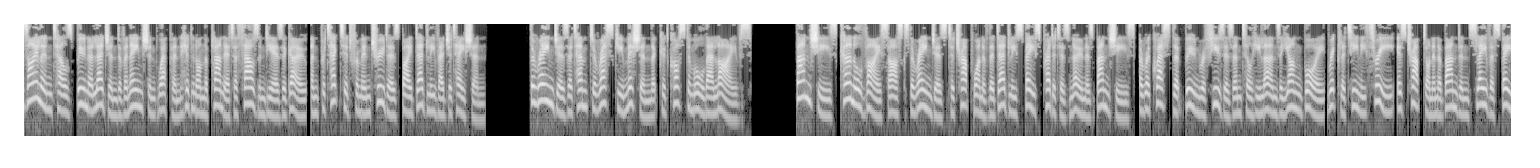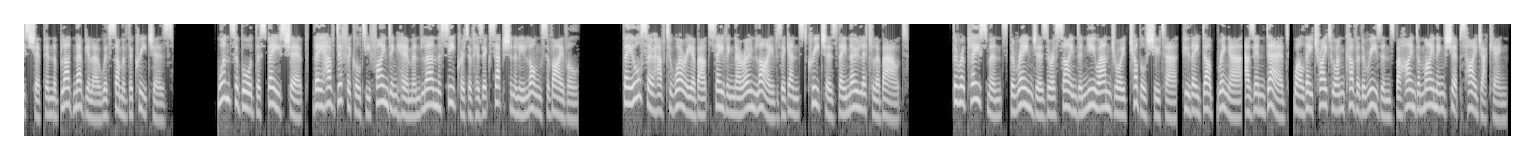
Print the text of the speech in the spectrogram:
Zylyn tells Boone a legend of an ancient weapon hidden on the planet a thousand years ago, and protected from intruders by deadly vegetation. The Rangers attempt a rescue mission that could cost them all their lives. Banshees Colonel Weiss asks the Rangers to trap one of the deadly space predators known as Banshees, a request that Boone refuses until he learns a young boy Rick Latini III is trapped on an abandoned slaver spaceship in the Blood Nebula with some of the creatures. Once aboard the spaceship, they have difficulty finding him and learn the secret of his exceptionally long survival. They also have to worry about saving their own lives against creatures they know little about. The replacements the Rangers are assigned a new android troubleshooter, who they dub Ringer as in Dead, while they try to uncover the reasons behind a mining ship's hijacking.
